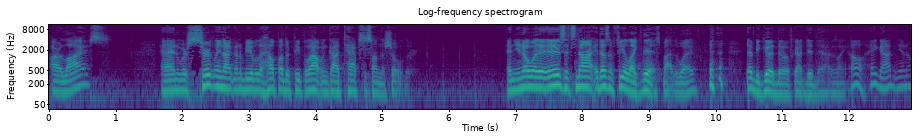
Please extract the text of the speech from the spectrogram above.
our lives. And we're certainly not going to be able to help other people out when God taps us on the shoulder. And you know what it is? It's not, it doesn't feel like this, by the way. That'd be good, though, if God did that. I was like, oh, hey, God, you know,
